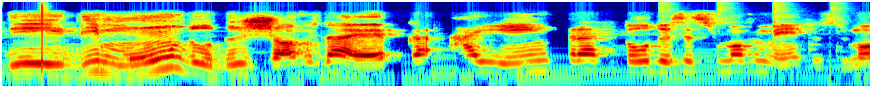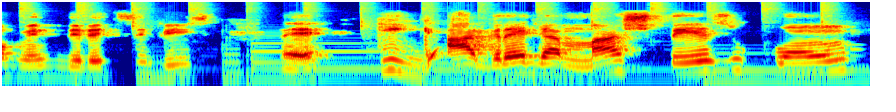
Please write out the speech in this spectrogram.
de, de, mundo dos jovens da época, aí entra todos esses movimentos, os movimentos de direitos civis, né, que agrega mais peso com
